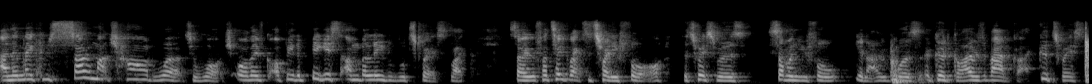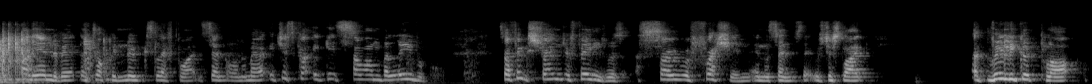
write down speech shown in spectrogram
And they make them so much hard work to watch, or they've got to be the biggest unbelievable twist. Like, so if I take back to 24, the twist was someone you thought, you know, was a good guy, was a bad guy. Good twist. By the end of it, they're dropping nukes left, right, and centre on America. It just got, it gets so unbelievable. So I think Stranger Things was so refreshing in the sense that it was just like a really good plot,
